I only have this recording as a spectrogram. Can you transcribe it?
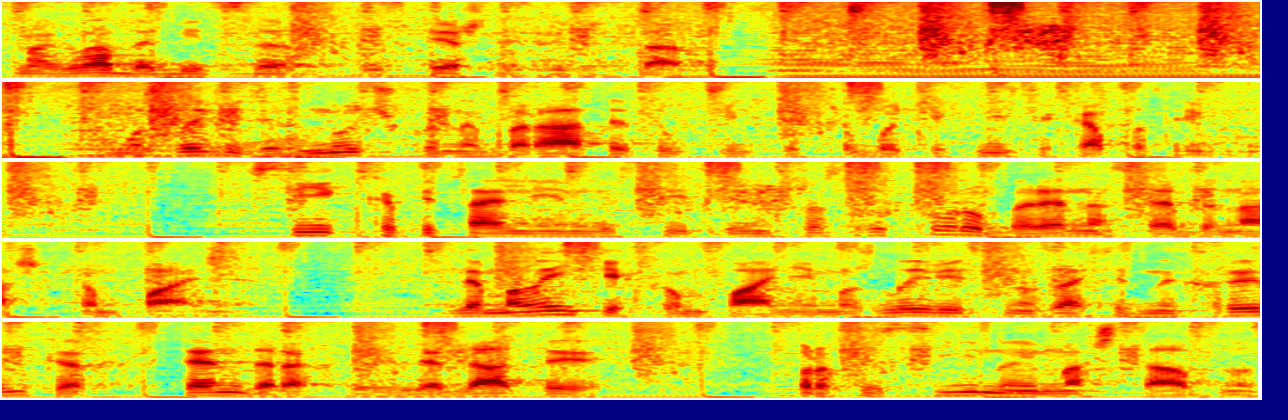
смогла добиться успешных результатов. Можливість гнучко набирати ту кількість робочих місць, яка потрібна. Всі капітальні інвестиції в інфраструктуру бере на себе наша компанія. Для маленьких компаній можливість на західних ринках в тендерах виглядати професійно і масштабно.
